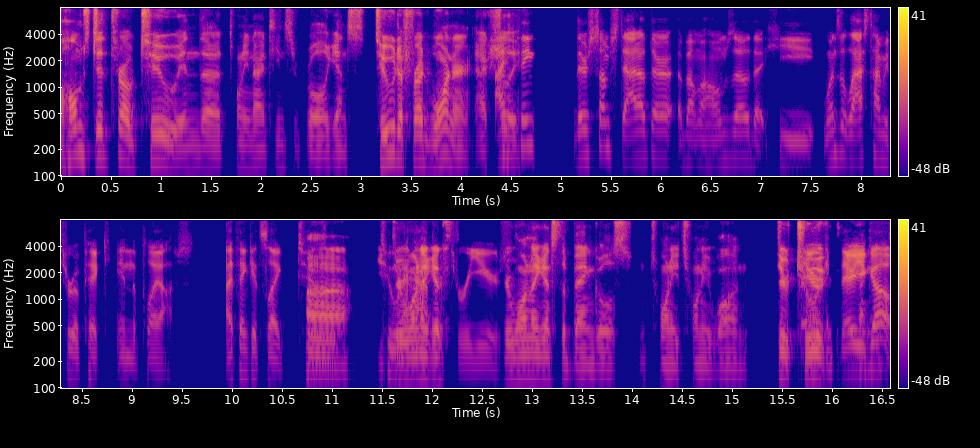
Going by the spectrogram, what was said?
Mahomes did throw two in the 2019 Super Bowl against two to Fred Warner. Actually, I think there's some stat out there about Mahomes though that he when's the last time he threw a pick in the playoffs? I think it's like two uh, two threw one against three years. threw one against the Bengals in 2021. Threw two There, against. the there you go.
